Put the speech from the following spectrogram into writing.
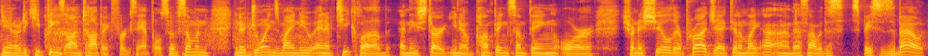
you know, to keep things on topic, for example. So if someone, you know, joins my new NFT club and they start, you know, pumping something or trying to shill their project, and I'm like, uh-uh, that's not what this space is about,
